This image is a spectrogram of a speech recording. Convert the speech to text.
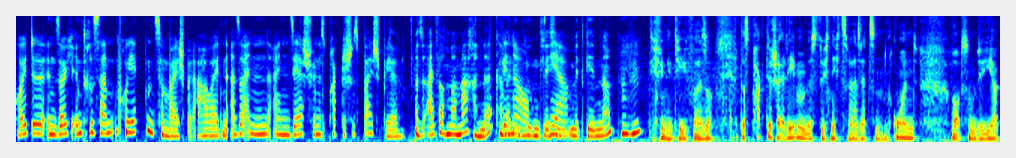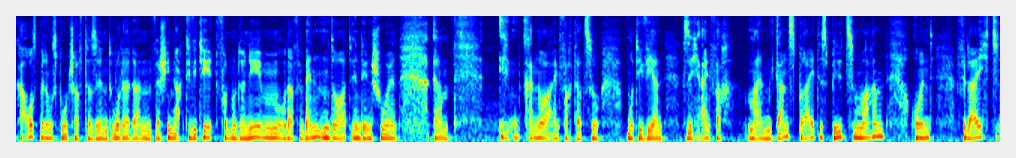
heute in solch interessanten Projekten zum Beispiel arbeiten. Also ein, ein sehr schönes praktisches Beispiel. Also einfach mal machen, ne? kann genau. man den genau, Jugendlichen ja. mitgeben. Ne? Mhm. Definitiv. Also das praktische Erleben ist durch nichts zu ersetzen nutzen. Und ob es nun die IHK-Ausbildungsbotschafter sind oder dann verschiedene Aktivitäten von Unternehmen oder Verbänden dort in den Schulen. Ähm, ich kann nur einfach dazu motivieren, sich einfach mal ein ganz breites Bild zu machen und vielleicht,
